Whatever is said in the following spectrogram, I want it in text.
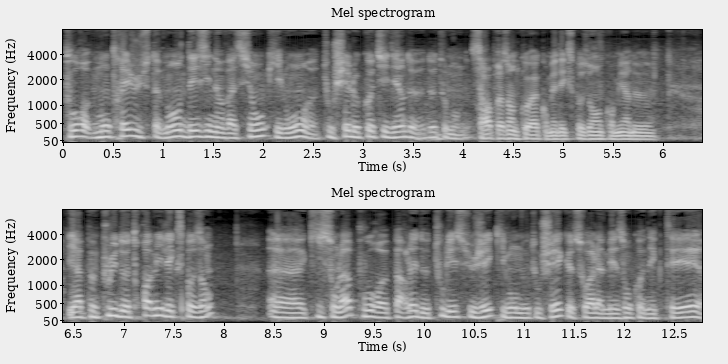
pour montrer justement des innovations qui vont toucher le quotidien de, de tout le monde. Ça représente quoi? Combien d'exposants? Combien de il y a un peu plus de 3000 exposants euh, qui sont là pour parler de tous les sujets qui vont nous toucher, que ce soit la maison connectée,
